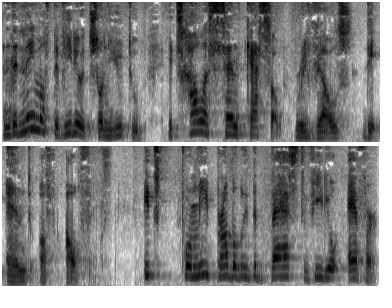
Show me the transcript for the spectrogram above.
And the name of the video, it's on YouTube. It's how a sandcastle reveals the end of all things. It's for me probably the best video ever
